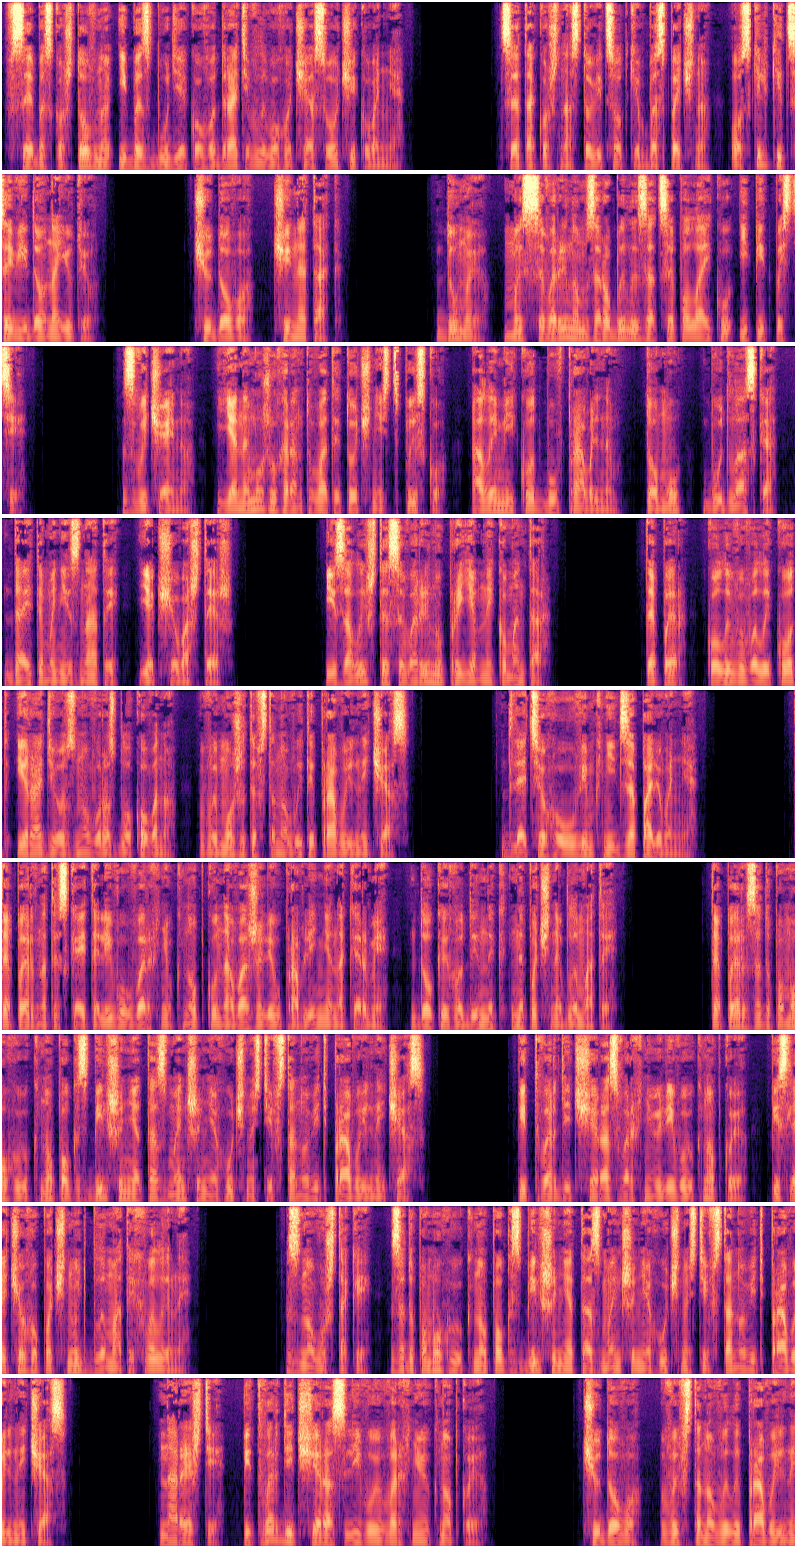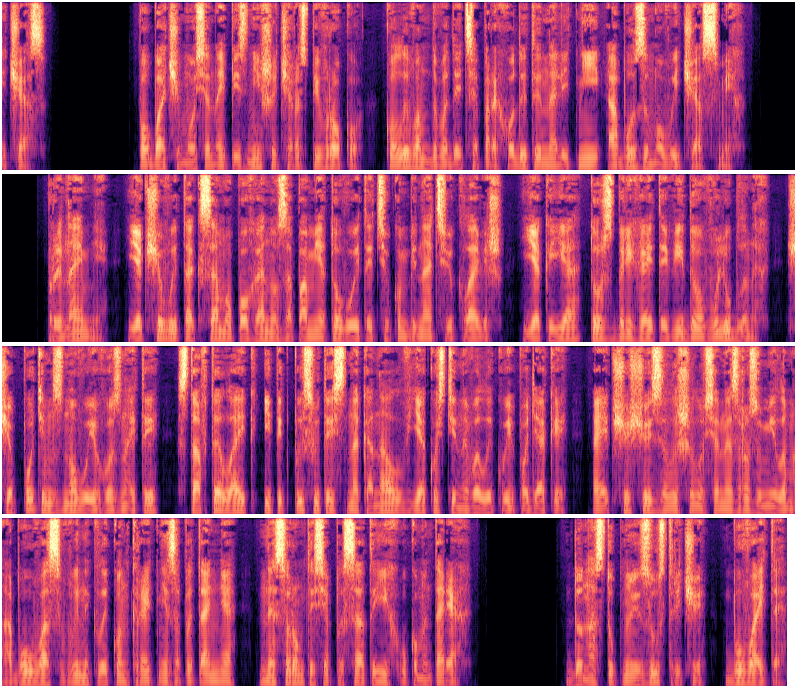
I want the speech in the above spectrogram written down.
Все безкоштовно і без будь-якого дратівливого часу очікування. Це також на 100% безпечно, оскільки це відео на YouTube. Чудово, чи не так? Думаю, ми з Северином заробили за це по лайку і підписці. Звичайно, я не можу гарантувати точність списку, але мій код був правильним, тому, будь ласка, дайте мені знати, якщо ваш теж. І залиште Северину приємний коментар. Тепер, коли ввели код і радіо знову розблоковано, ви можете встановити правильний час. Для цього увімкніть запалювання. Тепер натискайте ліву верхню кнопку на важелі управління на кермі, доки годинник не почне блимати. Тепер за допомогою кнопок збільшення та зменшення гучності встановіть правильний час. Підтвердіть ще раз верхньою лівою кнопкою, після чого почнуть блимати хвилини. Знову ж таки, за допомогою кнопок збільшення та зменшення гучності встановіть правильний час. Нарешті, підтвердіть ще раз лівою верхньою кнопкою. Чудово, ви встановили правильний час. Побачимося найпізніше через півроку, коли вам доведеться переходити на літній або зимовий час сміх. Принаймні, якщо ви так само погано запам'ятовуєте цю комбінацію клавіш, як і я, тож зберігайте відео в улюблених, щоб потім знову його знайти, ставте лайк і підписуйтесь на канал в якості невеликої подяки. А якщо щось залишилося незрозумілим або у вас виникли конкретні запитання, не соромтеся писати їх у коментарях. До наступної зустрічі, бувайте!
